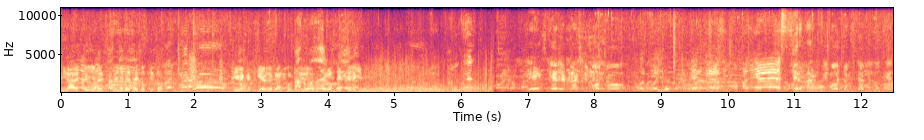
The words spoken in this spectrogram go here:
Mira, es que llevé, le llevé seis loquitos. Dile que si quiere el blanco el video de los seis que le llevé. ¿Quién quiere blanco y mocho? ¿Quién quiere 5 para 10? ¿Quiere blanco y mocho? Que sean los 200.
